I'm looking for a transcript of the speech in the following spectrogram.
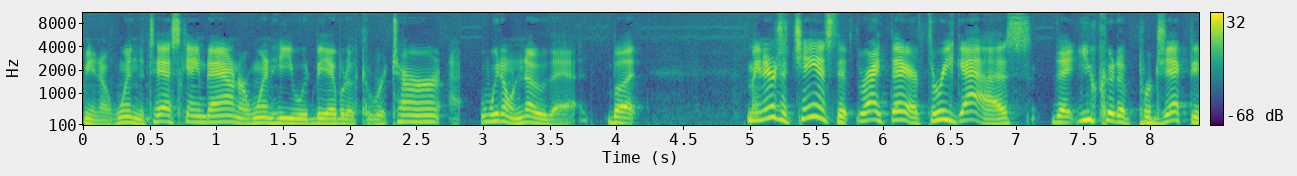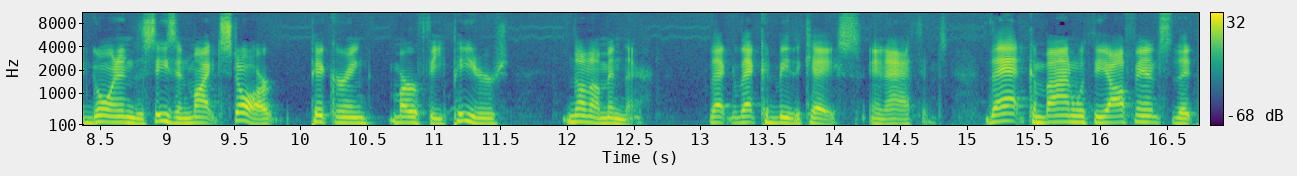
you know when the test came down or when he would be able to return. We don't know that, but. I mean, there's a chance that right there, three guys that you could have projected going into the season might start Pickering, Murphy, Peters, none of them in there. That that could be the case in Athens. That combined with the offense that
